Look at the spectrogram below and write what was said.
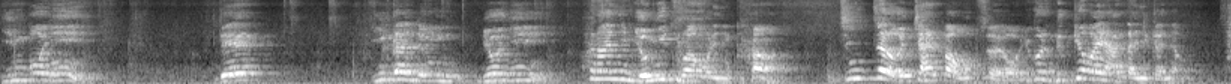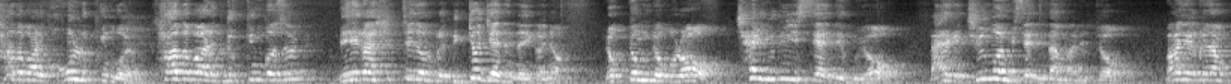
인본이 내 인간적인 면이 하나님 영이 들어와 버리니까 진짜 어찌할 바가 없어요. 이걸 느껴봐야 한다니까요. 사도발이 그걸 느낀 거예요. 사도발이 느낀 것을 내가 실제적으로 느껴져야 된다니까요. 역동적으로 체율이 있어야 되고요. 나에게 증언이 있어야 된단 말이죠. 만약에 그냥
